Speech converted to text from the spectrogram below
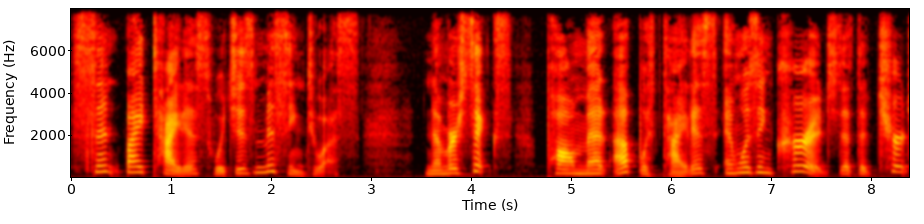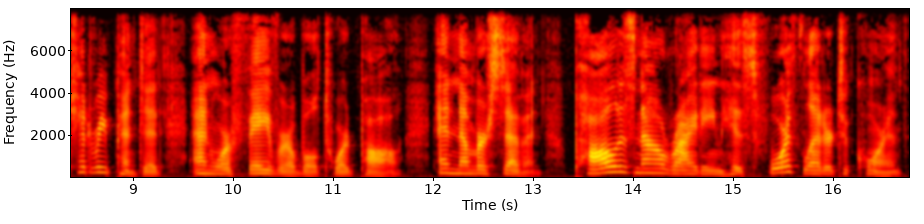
sent by Titus, which is missing to us. Number six, Paul met up with Titus and was encouraged that the church had repented and were favorable toward Paul. And number seven, Paul is now writing his fourth letter to Corinth,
